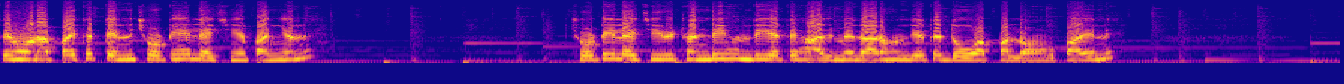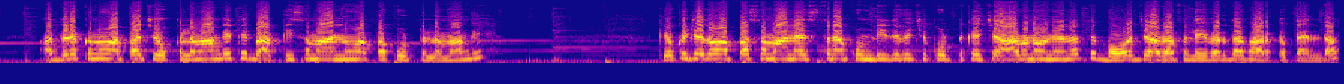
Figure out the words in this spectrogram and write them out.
ਤੇ ਹੁਣ ਆਪਾਂ ਇੱਥੇ ਤਿੰਨ ਛੋਟੀਆਂ ਇਲਾਇਚੀਆਂ ਪਾਈਆਂ ਨੇ। ਛੋਟੀ ਇਲਾਇਚੀ ਵੀ ਠੰਡੀ ਹੁੰਦੀ ਹੈ ਤੇ ਹਾਜ਼ਮੇਦਾਰ ਹੁੰਦੀ ਹੈ ਤੇ ਦੋ ਆਪਾਂ ਲੌਂਗ ਪਾਏ ਨੇ। ਅਦਰਕ ਨੂੰ ਆਪਾਂ ਚੁੱਕ ਲਵਾਂਗੇ ਤੇ ਬਾਕੀ ਸਮਾਨ ਨੂੰ ਆਪਾਂ ਕੁੱਟ ਲਵਾਂਗੇ। ਕਿਉਂਕਿ ਜਦੋਂ ਆਪਾਂ ਸਮਾਨ ਇਸ ਤਰ੍ਹਾਂ ਕੁੰਡੀ ਦੇ ਵਿੱਚ ਕੁੱਟ ਕੇ ਚਾਹ ਬਣਾਉਂਦੇ ਆ ਨਾ ਤੇ ਬਹੁਤ ਜ਼ਿਆਦਾ ਫਲੇਵਰ ਦਾ ਫ਼ਰਕ ਪੈਂਦਾ।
